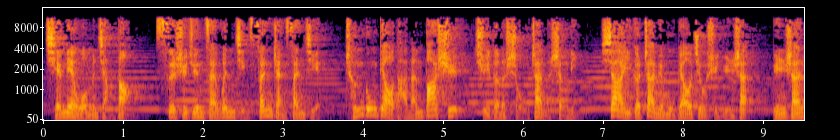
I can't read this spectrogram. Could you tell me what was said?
前面我们讲到，四十军在温井三战三捷，成功吊打南八师，取得了首战的胜利。下一个战略目标就是云山。云山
